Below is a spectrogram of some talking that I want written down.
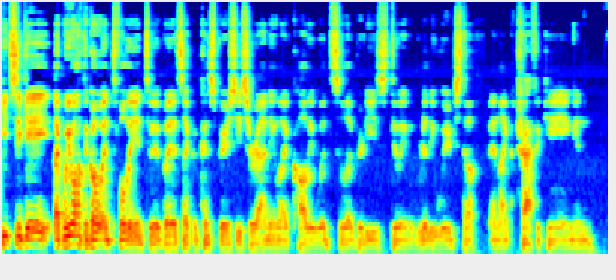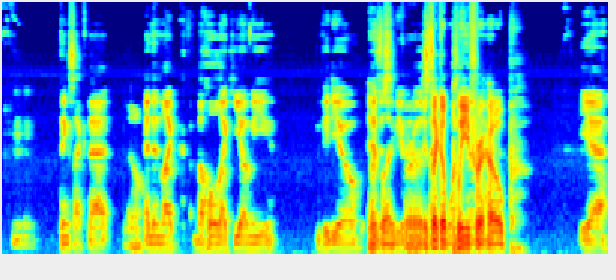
Pizzagate, like we won't have to go in fully into it, but it's like a conspiracy surrounding like Hollywood celebrities doing really weird stuff and like trafficking and mhm. things like that. No. And then like the whole like yummy video. It's like Bieber uh, it's like a plea for help. Yeah,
